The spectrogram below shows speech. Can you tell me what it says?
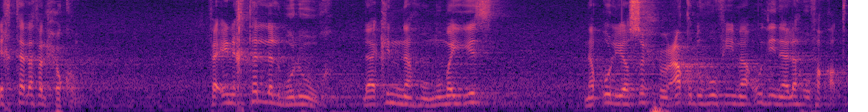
اختلف الحكم. فإن اختل البلوغ لكنه مميز نقول يصح عقده فيما أذن له فقط.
